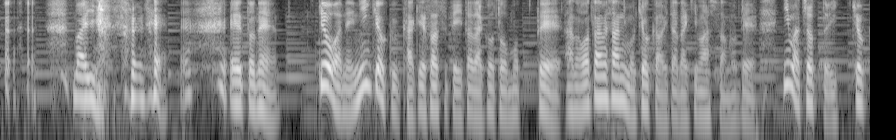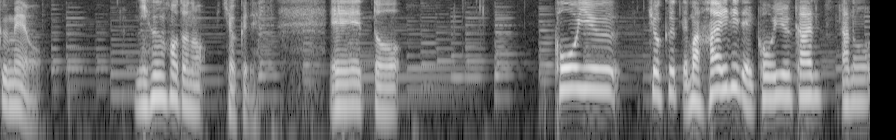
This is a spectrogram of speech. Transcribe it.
まあいいや、それで、えっ、とね、今日はね、2曲かけさせていただこうと思って、あの、渡辺さんにも許可をいただきましたので、今ちょっと1曲目を、2分ほどの曲です。えっ、と、こういう曲って、まあ入りでこういう感じ、あの、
